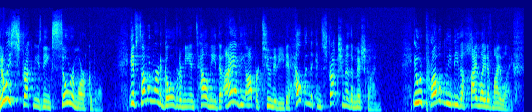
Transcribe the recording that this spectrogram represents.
It always struck me as being so remarkable. If someone were to go over to me and tell me that I have the opportunity to help in the construction of the Mishkan, it would probably be the highlight of my life.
